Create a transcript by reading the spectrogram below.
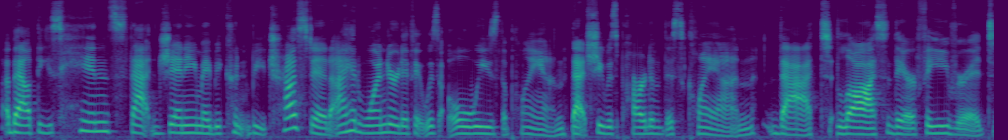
about these hints that Jenny maybe couldn't be trusted. I had wondered if it was always the plan that she was part of this clan that lost their favorite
